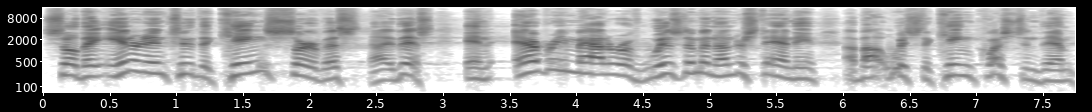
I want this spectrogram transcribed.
So they entered into the king's service, this, in every matter of wisdom and understanding about which the king questioned them.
